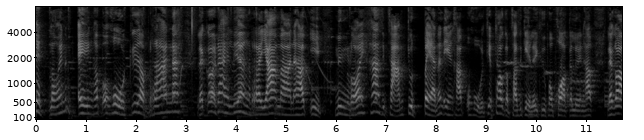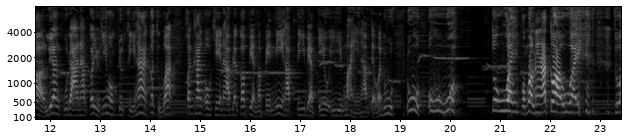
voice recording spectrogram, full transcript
700 นั่นเองครับ โอ้โห เกือบร้านนะ แล้วก็ได้เรื่องระยะมานะครับ อีก 153.8 นั่นเองครับ โอ้โห เทียบเท่ากับซาสึเกะเลยคือพอๆกันเลยนะครับ แล้วก็เรื่องคูดาวน์นะครับ ก็อยู่ที่ 6.45 ก็ถือว่าค่อนข้างโอเคนะครับ แล้วก็เปลี่ยนมาเป็นนี่ครับ ตีแบบ AOE ใหม่นะครับ แต่ว่าดู ดู โอ้โห ตัวอวย ผมบอกเลยนะ ตัวอวย ตัว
